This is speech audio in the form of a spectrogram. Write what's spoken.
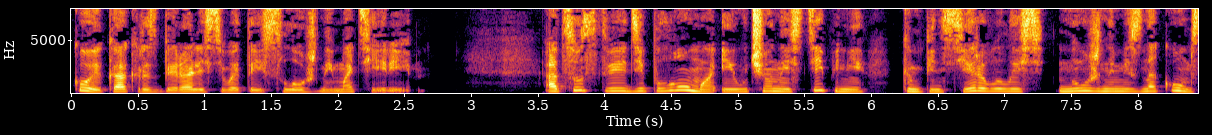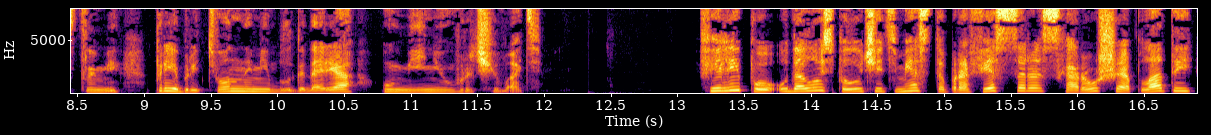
кое-как разбирались в этой сложной материи. Отсутствие диплома и ученой степени компенсировалось нужными знакомствами, приобретенными благодаря умению врачевать. Филиппу удалось получить место профессора с хорошей оплатой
